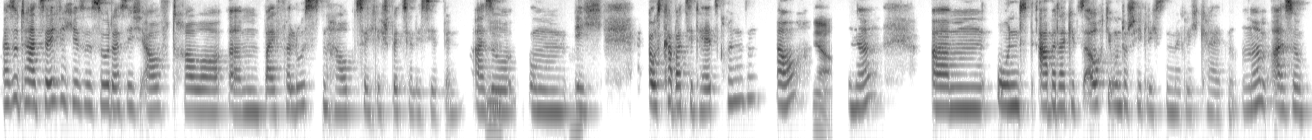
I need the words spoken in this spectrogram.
Also tatsächlich ist es so, dass ich auf Trauer ähm, bei Verlusten hauptsächlich spezialisiert bin. Also mhm. um mhm. ich aus Kapazitätsgründen auch. Ja. Ne? Ähm, und aber da gibt es auch die unterschiedlichsten Möglichkeiten. Ne? Also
